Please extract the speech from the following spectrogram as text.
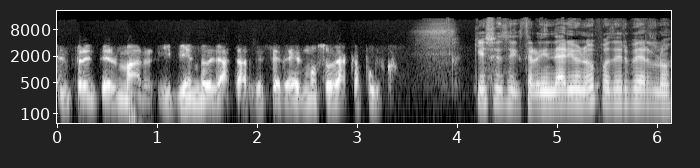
enfrente del mar y viendo el atardecer hermoso de Acapulco. Que eso es extraordinario, ¿no? Poder verlo.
